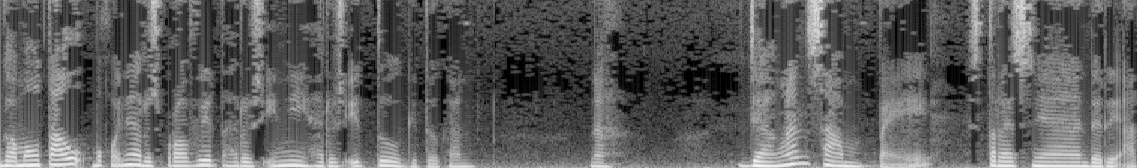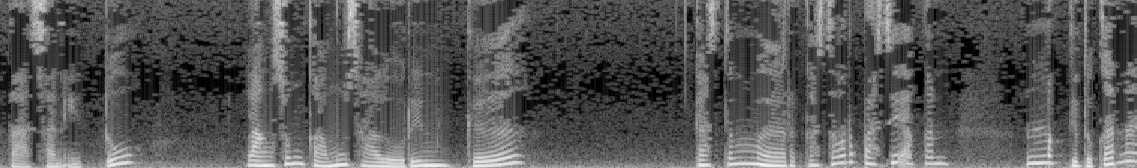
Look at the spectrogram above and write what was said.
nggak mau tahu, pokoknya harus profit, harus ini, harus itu gitu kan. Nah, jangan sampai stresnya dari atasan itu langsung kamu salurin ke customer. Customer pasti akan enek gitu karena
